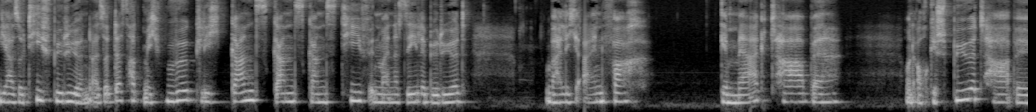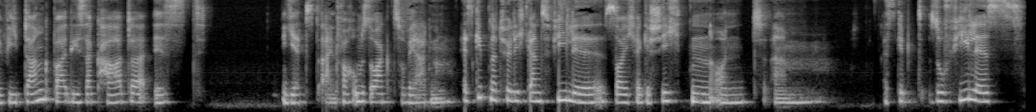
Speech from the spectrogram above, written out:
ja, so tief berührend. Also das hat mich wirklich ganz, ganz, ganz tief in meiner Seele berührt, weil ich einfach gemerkt habe, und auch gespürt habe, wie dankbar dieser Kater ist, jetzt einfach umsorgt zu werden. Es gibt natürlich ganz viele solcher Geschichten und ähm, es gibt so vieles,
